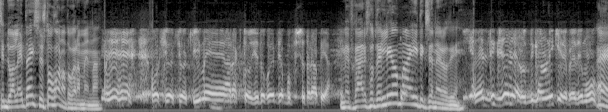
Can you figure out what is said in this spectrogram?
Στην τουαλέτα είσαι στο γόνατο γραμμένα. Όχι, όχι, όχι. Είμαι αρακτός γιατί έχω έρθει από φυσιοθεραπεία. Με ευχάριστο τελείωμα ή την ξενέρωτη. Ε, την ξέρω, την κανονική, ρε παιδί μου. Ε,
